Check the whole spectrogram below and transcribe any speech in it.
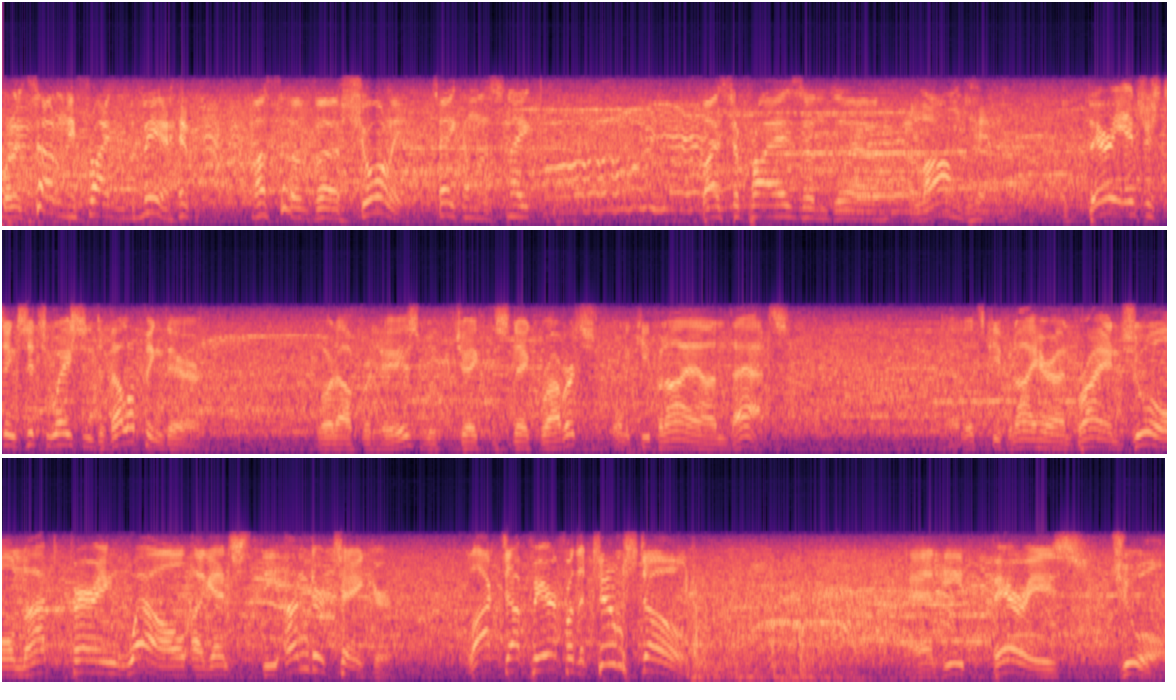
Well, it certainly frightened me. It must have uh, surely taken the snake by surprise and uh, alarmed him. A very interesting situation developing there, Lord Alfred Hayes, with Jake the Snake Roberts. Going to keep an eye on that. And let's keep an eye here on Brian Jewel, not faring well against The Undertaker. Locked up here for the tombstone. And he buries Jewel.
